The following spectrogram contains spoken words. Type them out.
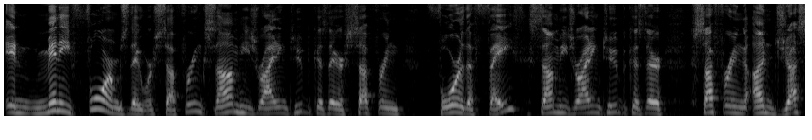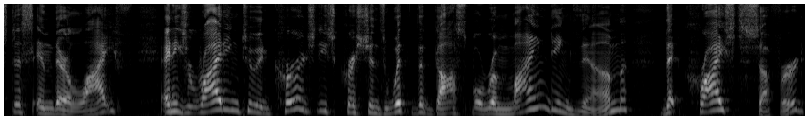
in many forms, they were suffering. Some he's writing to because they are suffering for the faith. Some he's writing to because they're suffering injustice in their life. And he's writing to encourage these Christians with the gospel, reminding them that Christ suffered,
